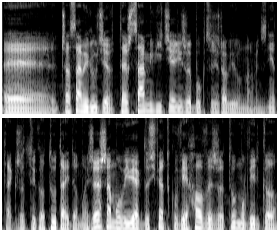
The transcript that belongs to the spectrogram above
E, czasami ludzie też sami widzieli, że Bóg coś robił, no więc nie tak, że tylko tutaj do Mojżesza mówił, jak do świadków Jehowy, że tu mówi tylko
